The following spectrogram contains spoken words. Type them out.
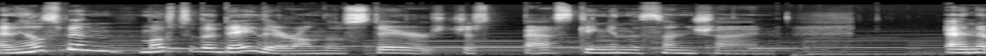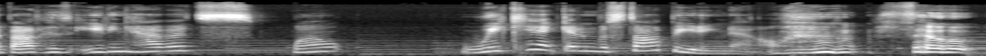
And he'll spend most of the day there on those stairs, just basking in the sunshine. And about his eating habits, well, we can't get him to stop eating now. so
